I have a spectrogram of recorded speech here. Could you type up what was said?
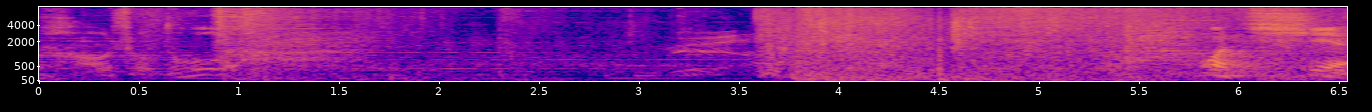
好受多了。我去！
